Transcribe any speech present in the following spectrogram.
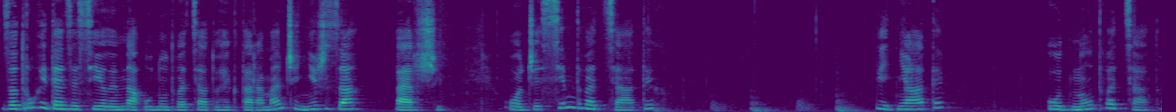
За другий день засіяли на 1 двадцяту гектара менше, ніж за перший. Отже, 7 двадцятих відняти 1 двадцяту.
